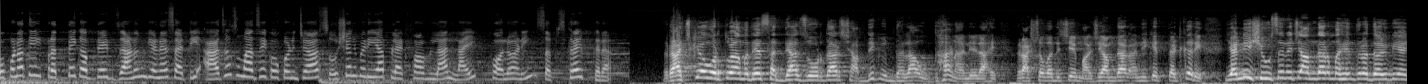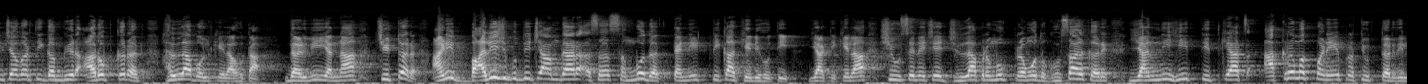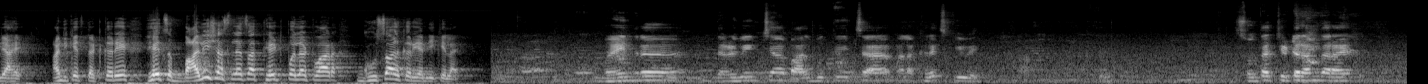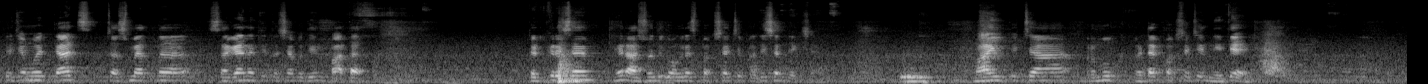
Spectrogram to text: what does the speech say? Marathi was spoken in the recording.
कोकणातील प्रत्येक अपडेट जाणून घेण्यासाठी आजच माझे कोकणच्या सोशल मीडिया प्लॅटफॉर्मला लाईक फॉलो आणि सबस्क्राईब करा. राजकीय वर्तुळामध्ये सध्या जोरदार शाब्दिक युद्धाला उधाण आलेलं आहे. राष्ट्रवादीचे माजी आमदार अनिकेत तटकरे यांनी शिवसेनेचे आमदार महेंद्र दळवी यांच्यावरती गंभीर आरोप करत हल्लाबोल केला होता. दळवी यांना चिटर आणि बालिश बुद्धीचे आमदार असं संबोधत त्यांनी टीका केली होती. या टीकेला शिवसेनेचे जिल्हा प्रमुख प्रमोद घोसाळकर यांनीही तितक्याच आक्रमकपणे प्रत्युत्तर दिले आहे. अनिकेत तटकरे हेच बालिश असल्याचा थेट पलटवार घोसाळकर यांनी केलाय. महेंद्र दळवींच्या बालबुद्धीचा मला खरेच कीव आहे. स्वतः चिटर आमदार आहेत त्याच्यामुळे त्याच चष्म्यातनं सगळ्यांना ते तशा पद्धतीने पाहतात. तटकरे साहेब हे राष्ट्रवादी काँग्रेस पक्षाचे प्रदेशाध्यक्ष आहेत. महायुतीच्या प्रमुख घटक पक्षाचे नेते आहेत.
